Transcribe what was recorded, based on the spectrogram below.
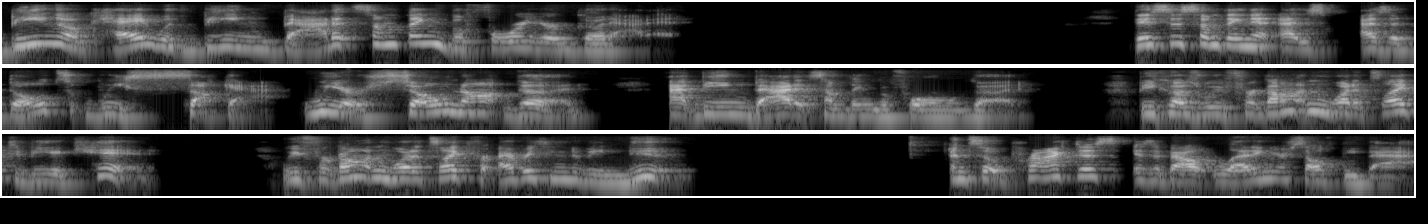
being okay with being bad at something before you're good at it. This is something that as as adults we suck at. We are so not good at being bad at something before we're good because we've forgotten what it's like to be a kid. We've forgotten what it's like for everything to be new. And so practice is about letting yourself be bad.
